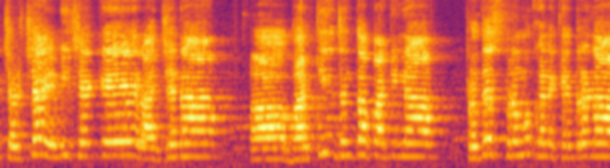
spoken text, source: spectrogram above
ચર્ચા એવી છે કે રાજ્યના ભારતીય જનતા પાર્ટીના પ્રદેશ પ્રમુખ અને કેન્દ્રના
